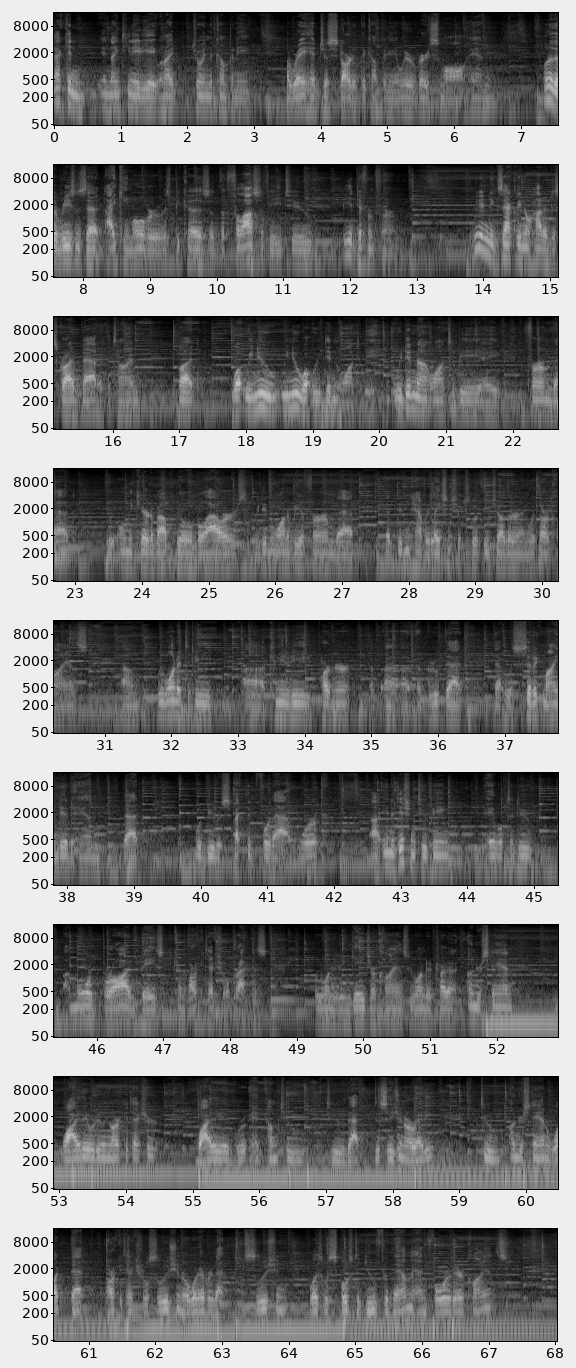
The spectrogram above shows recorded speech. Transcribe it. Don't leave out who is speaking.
Speaker 1: Back in, in 1988, when I joined the company, uh, Ray had just started the company and we were very small. And one of the reasons that I came over was because of the philosophy to be a different firm. We didn't exactly know how to describe that at the time, but what we knew, we knew what we didn't want to be. We did not want to be a firm that only cared about billable hours. We didn't want to be a firm that, that didn't have relationships with each other and with our clients. Um, we wanted to be uh, a community partner, a, a, a group that, that was civic minded and that would be respected for that work, uh, in addition to being able to do a more broad-based kind of architectural practice. We wanted to engage our clients. We wanted to try to understand why they were doing architecture, why they had come to, to that decision already, to understand what that architectural solution or whatever that solution was was supposed to do for them and for their clients.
